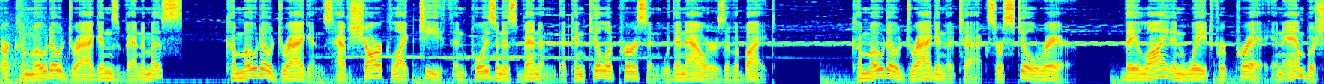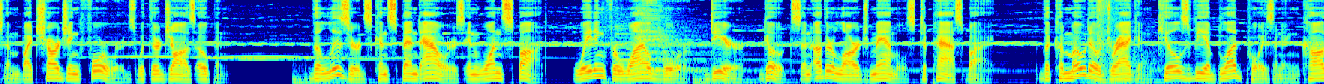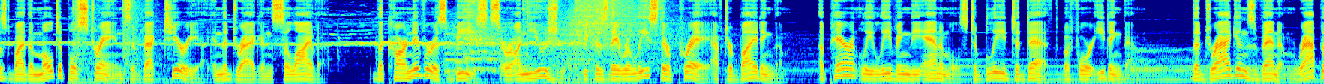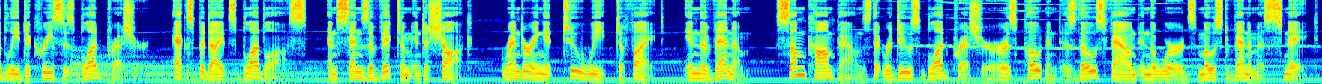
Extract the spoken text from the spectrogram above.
Are Komodo dragons venomous? Komodo dragons have shark-like teeth and poisonous venom that can kill a person within hours of a bite. Komodo dragon attacks are still rare. They lie in wait for prey and ambush them by charging forwards with their jaws open. The lizards can spend hours in one spot, waiting for wild boar, deer, goats and other large mammals to pass by. The Komodo dragon kills via blood poisoning caused by the multiple strains of bacteria in the dragon's saliva. The carnivorous beasts are unusual because they release their prey after biting them, apparently leaving the animals to bleed to death before eating them. The dragon's venom rapidly decreases blood pressure, expedites blood loss, and sends a victim into shock, rendering it too weak to fight. In the venom, some compounds that reduce blood pressure are as potent as those found in the world's most venomous snake.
